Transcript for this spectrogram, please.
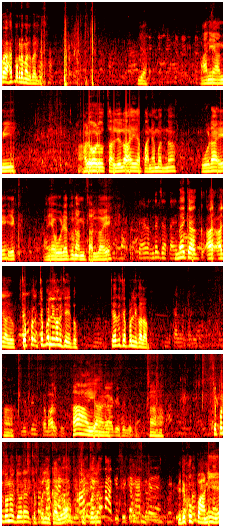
प हात पकडा माझा पहिले. या. आणि आम्ही हळूहळू चाललेलो आहे या पाण्यामधनं. ओढा आहे एक आणि या ओढ्यातून आम्ही चाललो आहे. नाही का? पैर अंदर जाता है नहीं क्या आ, आ जाओ चप्पल चप्पल निकालो चाहिए तो चाहिए तो चप्पल निकालो आप निकालना पड़ेगा हाँ. नितिन संभाल के हाँ हाँ ये. हाँ आगे से हाँ. हाँ चप्पल दोनों जो ना चप्पल निकालो चप्पल ना किसी के हाथ में इथे खूप पाणी आहे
